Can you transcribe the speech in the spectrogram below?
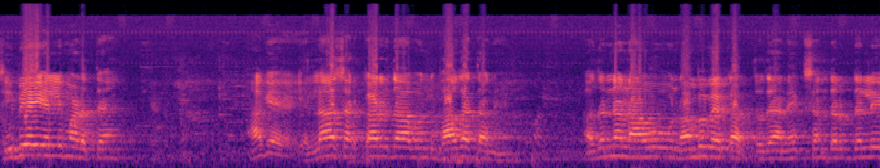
ಸಿ ಬಿ ಐ ಎಲ್ಲಿ ಮಾಡುತ್ತೆ? ಹಾಗೆ ಎಲ್ಲ ಸರ್ಕಾರದ ಒಂದು ಭಾಗ ತಾನೇ. ಅದನ್ನು ನಾವು ನಂಬಬೇಕಾಗ್ತದೆ. ಅನೇಕ ಸಂದರ್ಭದಲ್ಲಿ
